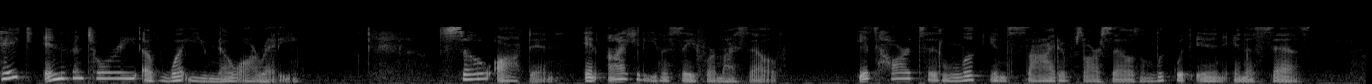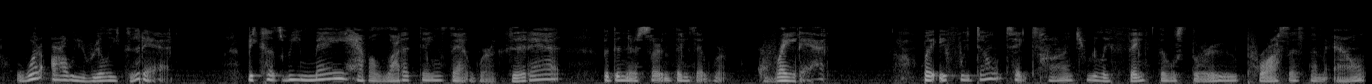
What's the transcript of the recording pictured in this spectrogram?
take inventory of what you know already. So often, and I could even say for myself, it's hard to look inside of ourselves and look within and assess what are we really good at? Because we may have a lot of things that we're good at, but then there's certain things that we're great at. But if we don't take time to really think those through, process them out,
